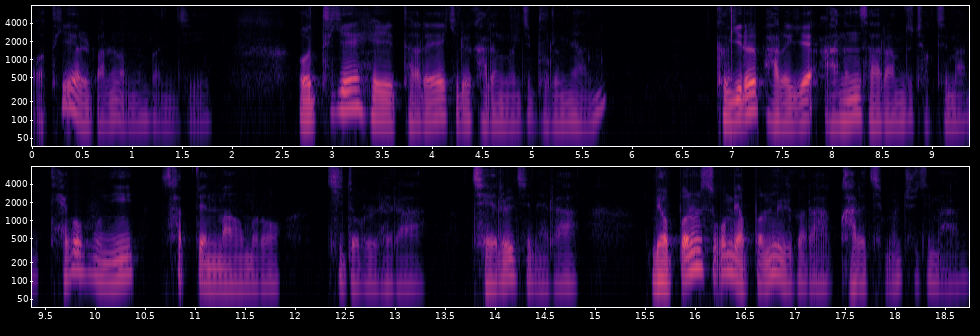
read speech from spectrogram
어떻게 열반을 얻는 건지 어떻게 해탈의 길을 가는 건지 물으면 그 길을 바르게 아는 사람도 적지만 대부분이 삿된 마음으로 기도를 해라 죄를 지내라 몇 번을 쓰고 몇 번을 읽어라 가르침을 주지만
